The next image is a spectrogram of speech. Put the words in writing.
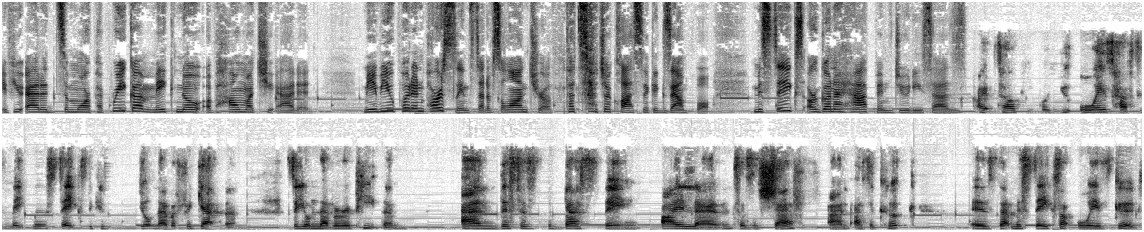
If you added some more paprika, make note of how much you added. Maybe you put in parsley instead of cilantro. That's such a classic example. Mistakes are gonna happen, Joudie says. I tell people you always have to make mistakes because you'll never forget them. So you'll never repeat them. And this is the best thing I learned as a chef and as a cook is that mistakes are always good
